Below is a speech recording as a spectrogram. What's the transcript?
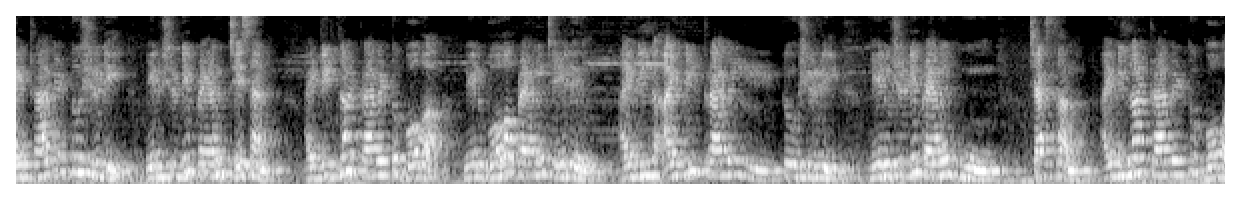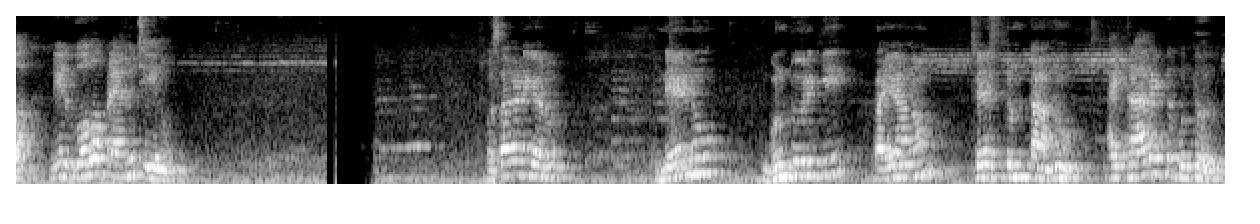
ఐ ట్రావెల్ టు షిరిడి నేను షిరిడి ప్రయాణం చేశాను. I did not travel to Goa నేను గోవా ప్రయాణం చేయలేదు. I will I will travel to Shirdi నేను షిరిడి ప్రయాణం చేస్తాను. I will not travel to Goa నేను గోవా ప్రయాణం చేయను. ఉషారాణి గారు నేను గుంటూరుకి ప్రయాణం చేస్తుంటాను. I travel to Guntur.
